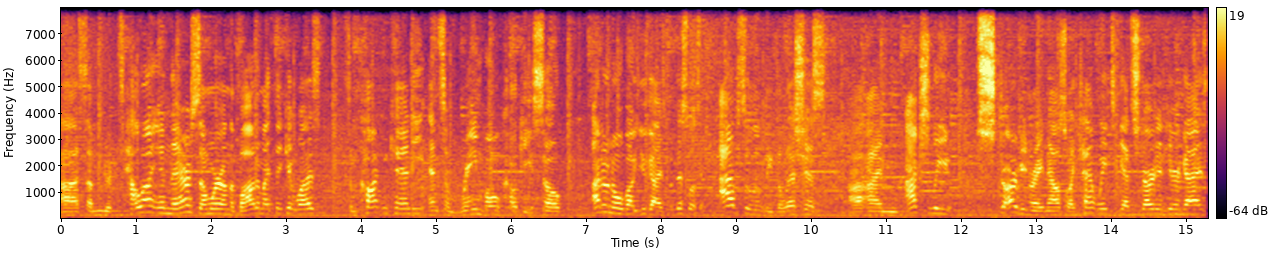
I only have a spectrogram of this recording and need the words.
Uh, some Nutella in there, somewhere on the bottom I think it was. Some cotton candy and some rainbow cookies. So I don't know about you guys, but this looks absolutely delicious. Uh, I'm actually starving right now, so I can't wait to get started here, guys.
